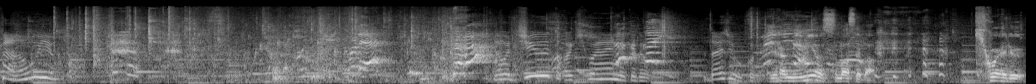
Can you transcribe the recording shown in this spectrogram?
買おうよ。なんかジューとか聞こえないんだけど大丈夫これいや耳を澄ませば。聞こえる。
